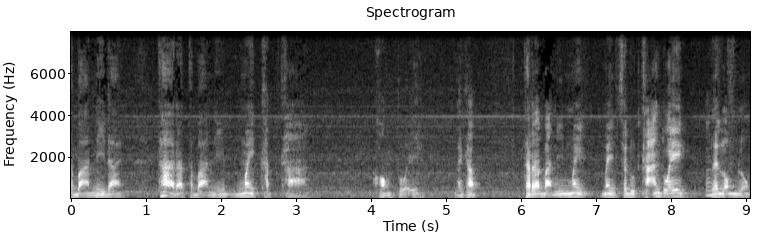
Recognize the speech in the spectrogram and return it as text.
ฐบาลนี้ได้ ถ้ารัฐบาลนี้ไม่ขัดขาของตัวเองนะครับถ้ารัฐบาลนี้ไม่ไม่สะดุดขาของตัวเองและล้มลง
